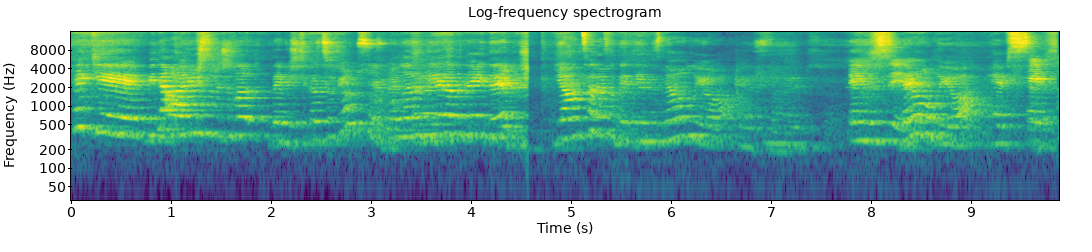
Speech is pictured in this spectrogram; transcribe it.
Peki bir de ayrıştırıcılar demiştik hatırlıyor musunuz? Bunların diğer adı neydi? Yan tarafı dediğiniz ne oluyor? Emsi. Ne oluyor? Hepsi. Evet.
